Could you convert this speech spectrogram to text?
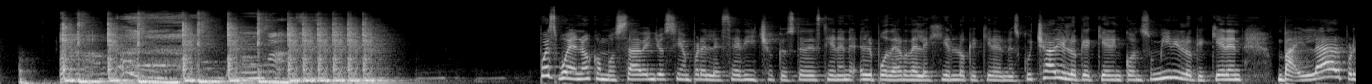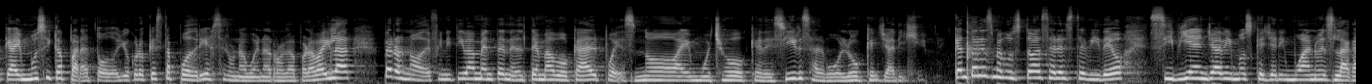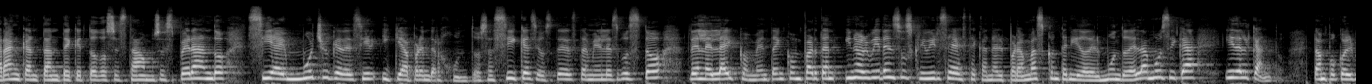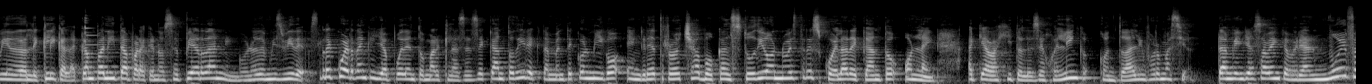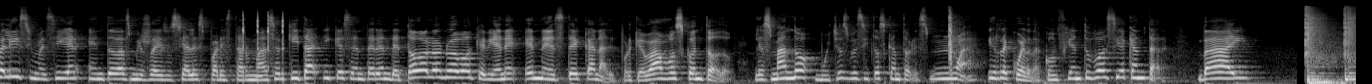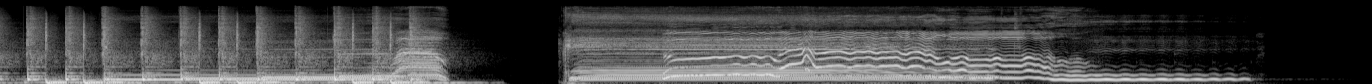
Pues bueno, como saben, yo siempre les he dicho que ustedes tienen el poder de elegir lo que quieren escuchar y lo que quieren consumir y lo que quieren bailar, porque hay música para todo. Yo creo que esta podría ser una buena rola para bailar, pero no, definitivamente en el tema vocal pues no hay mucho que decir, salvo lo que ya dije. Cantores, me gustó hacer este video. Si bien ya vimos que Jerry Muano es la gran cantante que todos estábamos esperando, sí hay mucho que decir y que aprender juntos. Así que si a ustedes también les gustó, denle like, comenten, compartan y no olviden suscribirse a este canal para más contenido del mundo de la música y del canto. Tampoco olviden darle click a la campanita para que no se pierdan ninguno de mis videos. Recuerden que ya pueden tomar clases de canto directamente conmigo en Gret Rocha Vocal Studio, nuestra escuela de canto online. Aquí abajito les dejo el link con toda la información. También ya saben que me harían muy feliz si me siguen en todas mis redes sociales para estar más cerquita y que se enteren de todo lo nuevo que viene en este canal, porque vamos con todo. Les mando muchos besitos cantores. ¡Mua! Y recuerda, confía en tu voz y a cantar. Bye.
